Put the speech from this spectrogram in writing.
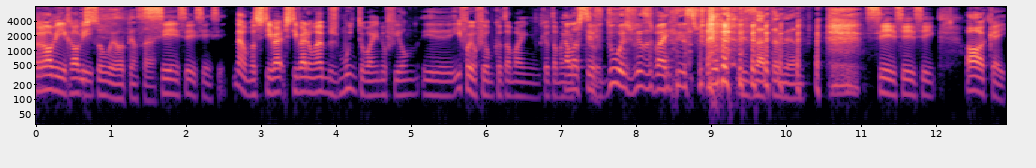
Robbie, Robbie. Isso sou eu a pensar. Sim, sim, sim, sim. Não, mas estiver, estiveram ambos muito bem no filme e, e, foi um filme que eu também que eu também Ela apreciei. esteve duas vezes bem nesse filme. Exatamente. sim, sim, sim. Ok.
